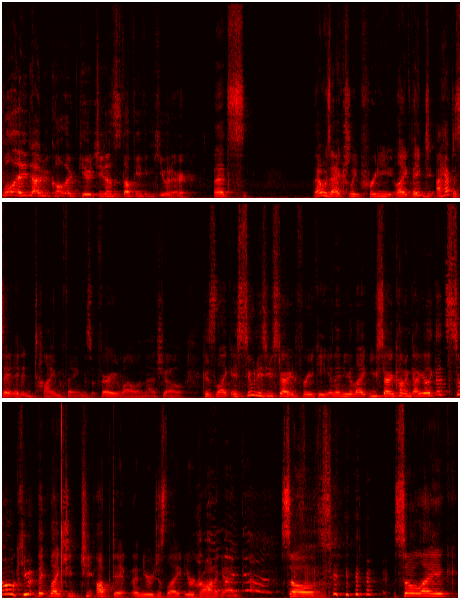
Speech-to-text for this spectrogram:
Well, anytime you call her cute, she does stuff even cuter. That's that was actually pretty. Like they, do, I have to say, they did time things very well in that show. Because like as soon as you started freaking, and then you're like, you started coming down, you're like, that's so cute. They, like she she upped it, and you're just like, you're oh gone again. So, so like,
